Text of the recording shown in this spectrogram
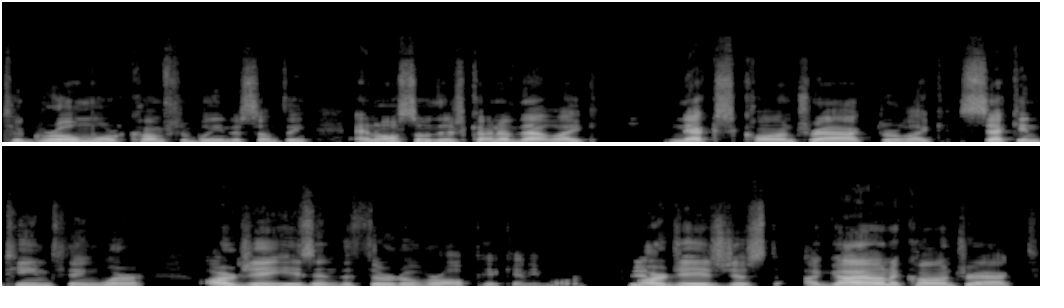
to grow more comfortably into something. And also there's kind of that like next contract or like second team thing where RJ isn't the third overall pick anymore. Yeah. RJ is just a guy on a contract.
